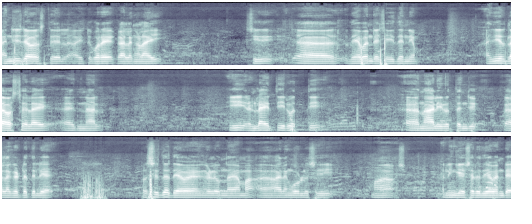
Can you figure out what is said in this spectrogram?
അനിശ്ചിതാവസ്ഥയിൽ ആയിട്ട് കുറേ കാലങ്ങളായി ശ്രീ ദേവന്റെ ചൈതന്യം അനിയന്ത്രാവസ്ഥയിലായി ആയതിനാൽ ഈ രണ്ടായിരത്തി ഇരുപത്തി നാല് ഇരുപത്തഞ്ച് കാലഘട്ടത്തിലെ പ്രസിദ്ധ ദേവാലയങ്ങളിൽ ഒന്നായ മ- ആലങ്കോട് ശ്രീ മഹാ ലിംഗേശ്വര ദേവന്റെ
